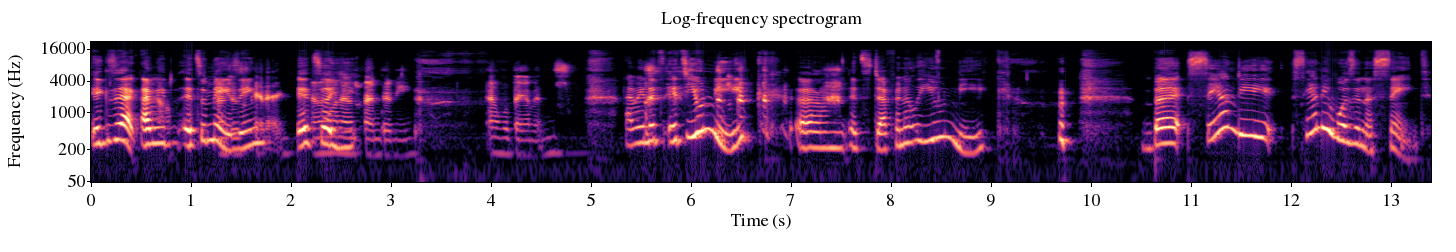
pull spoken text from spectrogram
exact. I mean, it's I'm just amazing. It's I don't a offend any Alabamans. I mean, it's it's unique. Um, it's definitely unique. but Sandy, Sandy wasn't a saint.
